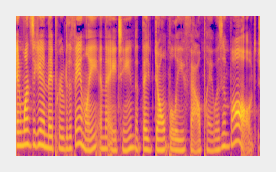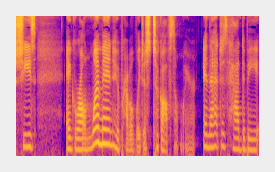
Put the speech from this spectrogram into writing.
And once again, they proved to the family and the A team that they don't believe foul play was involved. She's a grown woman who probably just took off somewhere. And that just had to be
